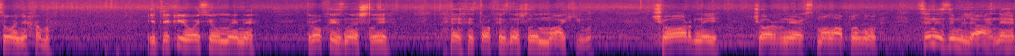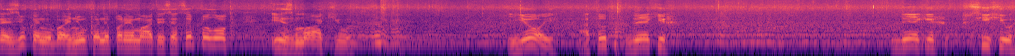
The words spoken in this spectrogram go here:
соняхом. І такі ось у мене трохи знайшли, трохи знайшли маків. Чорний, чорний як смола пилок. Це не земля, не грязюка, не багнюка, не переймайтеся. Це пилок із маків. Йой, а тут деяких деяких психів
